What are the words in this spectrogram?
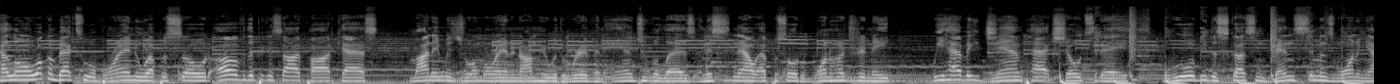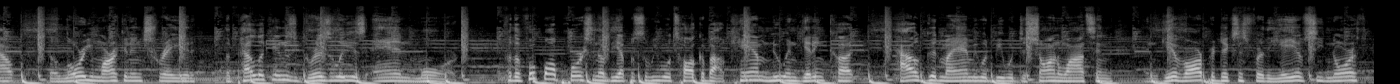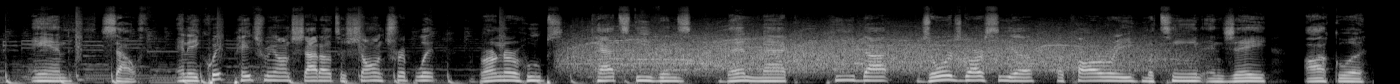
Hello and welcome back to a brand new episode of the Pick podcast. My name is Joel Moran and I'm here with Riv and Andrew Velez, and this is now episode 108. We have a jam-packed show today. We will be discussing Ben Simmons wanting out, the Lauri Markkanen trade, the Pelicans, Grizzlies, and more. For the football portion of the episode, we will talk about Cam Newton getting cut, how good Miami would be with Deshaun Watson, and give our predictions for the AFC North and South. And a quick Patreon shout out to Sean Triplett, Burner Hoops, Cat Stevens, Ben Mack, P. Dot, George Garcia, Akari, Mateen, and Jay Aqua.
